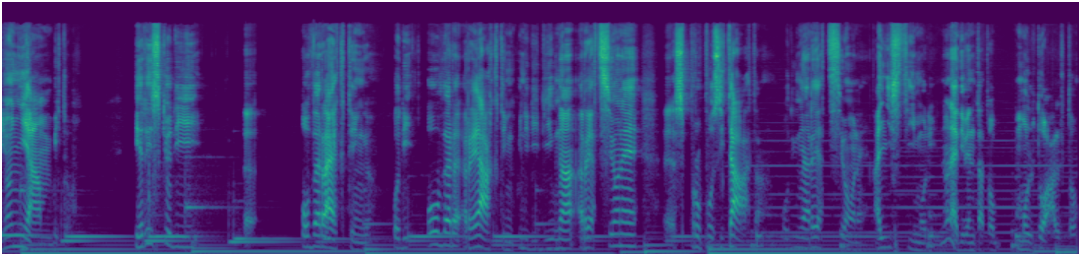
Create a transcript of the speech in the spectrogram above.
in ogni ambito, il rischio di eh, overacting o di overreacting, quindi di, di una reazione eh, spropositata una reazione agli stimoli, non è diventato molto alto.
